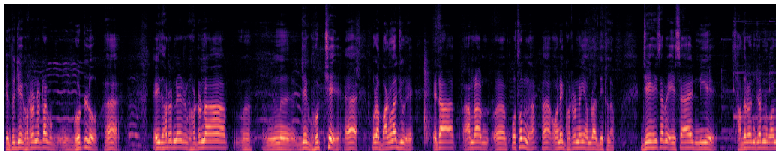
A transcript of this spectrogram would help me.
কিন্তু যে ঘটনাটা ঘটলো হ্যাঁ এই ধরনের ঘটনা যে ঘটছে হ্যাঁ পুরো বাংলা জুড়ে, এটা আমরা প্রথম না হ্যাঁ অনেক ঘটনাই আমরা দেখলাম। যে হিসাবে এসআই নিয়ে সাধারণ জনগণ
